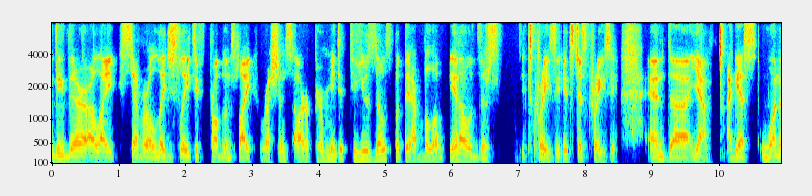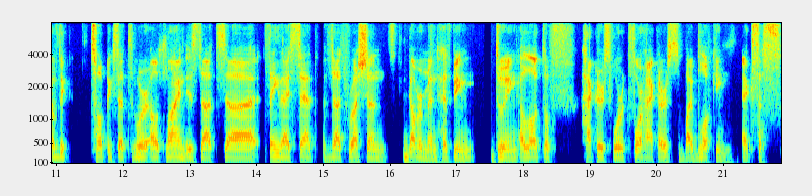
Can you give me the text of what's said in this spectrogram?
the, there are like several legislative problems, like Russians are permitted to use those, but they are blocked. You know, there's it's crazy. It's just crazy. And uh, yeah, I guess one of the topics that were outlined is that uh, thing that I said that Russian government has been doing a lot of hackers work for hackers by blocking access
